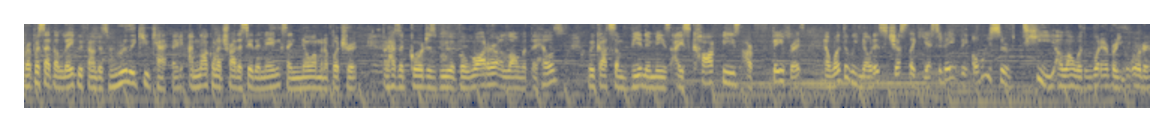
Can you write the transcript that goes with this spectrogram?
Right beside the lake, we found this really cute cafe. I'm not to try to say the name because I know I'm to butcher it, but it has a gorgeous view of the water along with the hills. We got some Vietnamese iced coffees, our favorite. And one thing we noticed, just like yesterday, they always serve tea along with whatever you order.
